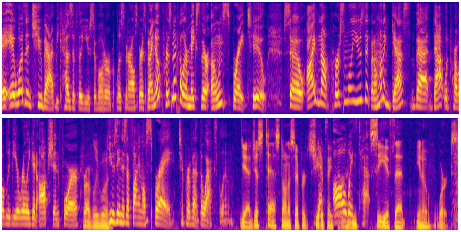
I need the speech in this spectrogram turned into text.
It, it wasn't too bad because of the use of odorless mineral spirits. But I know Prismacolor makes their own spray too. So I've not personally used it, but I'm going to guess that that would probably be a really good option for Probably would. using as a final spray to prevent the wax bloom. Yeah, just test on a separate sheet of paper. always and test. See if that you know works.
